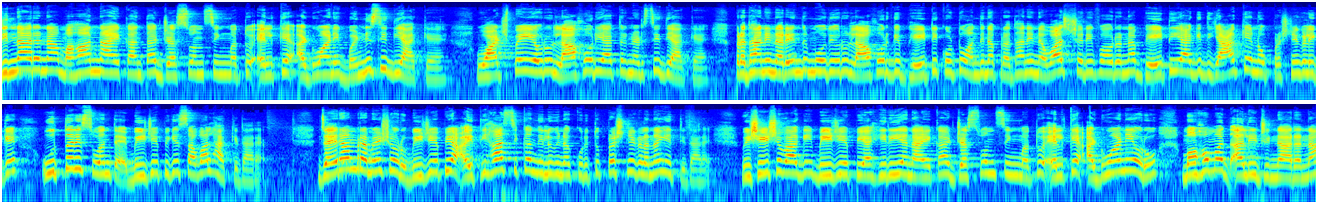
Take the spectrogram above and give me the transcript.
ಜಿನ್ನಾರನ ಮಹಾನ್ ನಾಯಕ ಅಂತ ಜಸ್ವಂತ್ ಸಿಂಗ್ ಮತ್ತು ಎಲ್ ಕೆ ಅಡ್ವಾಣಿ ಬಣ್ಣಿಸಿದ್ಯಾಕೆ ವಾಜಪೇಯಿ ಅವರು ಲಾಹೋರ್ ಯಾತ್ರೆ ನಡೆಸಿದ್ಯಾಕೆ ಪ್ರಧಾನಿ ನರೇಂದ್ರ ಮೋದಿ ಅವರು ಲಾಹೋರ್ಗೆ ಭೇಟಿ ಕೊಟ್ಟು ಅಂದಿನ ಪ್ರಧಾನಿ ನವಾಜ್ ಶರೀಫ್ ಅವರನ್ನ ಭೇಟಿಯಾಗಿದ್ದು ಯಾಕೆ ಅನ್ನೋ ಪ್ರಶ್ನೆಗಳಿಗೆ ಉತ್ತರಿಸುವಂತೆ ಬಿಜೆಪಿಗೆ ಸವಾಲ್ ಹಾಕಿದ್ದಾರೆ. ಜಯರಾಮ್ ರಮೇಶ್ ಅವರು ಬಿಜೆಪಿಯ ಐತಿಹಾಸಿಕ ನಿಲುವಿನ ಕುರಿತು ಪ್ರಶ್ನೆಗಳನ್ನು ಎತ್ತಿದ್ದಾರೆ. ವಿಶೇಷವಾಗಿ ಬಿಜೆಪಿಯ ಹಿರಿಯ ನಾಯಕ ಜಸ್ವಂತ್ ಸಿಂಗ್ ಮತ್ತು ಎಲ್ ಕೆ ಅಡ್ವಾಣಿ ಅವರು ಮೊಹಮ್ಮದ್ ಅಲಿ ಜಿನ್ನಾರನ್ನ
